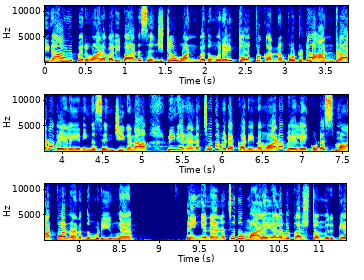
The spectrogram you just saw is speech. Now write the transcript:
விநாயகர் பெருமான வழிபாடு செஞ்சுட்டு ஒன்பது முறை தோப்பு தோப்புக்கரணம் போட்டுட்டு அன்றாட வேலையை நீங்க செஞ்சீங்கன்னா நீங்க நினைச்சதை விட கடினமான வேலை கூட ஸ்மார்ட்டா நடந்து முடியுங்க. நீங்கள் நினச்சது மலையளவு கஷ்டம் இருக்கே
